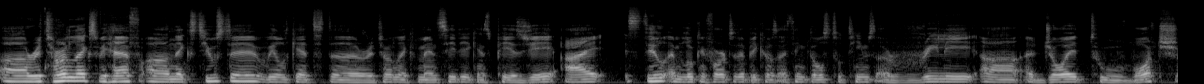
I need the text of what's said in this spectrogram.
uh, return legs we have uh, next Tuesday. We'll get the return leg Man City against PSG. I still am looking forward to that because I think those two teams are really uh, a joy to watch.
